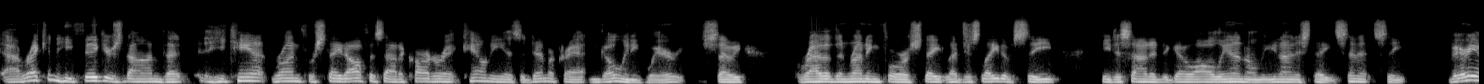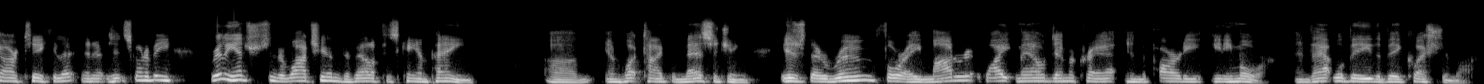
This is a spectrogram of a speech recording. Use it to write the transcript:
I reckon he figures, Don, that he can't run for state office out of Carteret County as a Democrat and go anywhere. So rather than running for a state legislative seat, he decided to go all in on the United States Senate seat. Very articulate, and it's going to be really interesting to watch him develop his campaign um, and what type of messaging. Is there room for a moderate white male Democrat in the party anymore? And that will be the big question mark.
